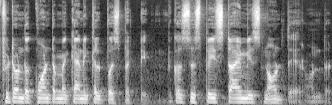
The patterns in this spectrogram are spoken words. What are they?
fit on the quantum mechanical perspective because the space time is not there on that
